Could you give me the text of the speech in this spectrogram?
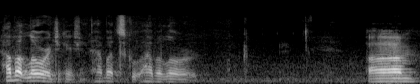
How about lower education? How about school? How about lower Um,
